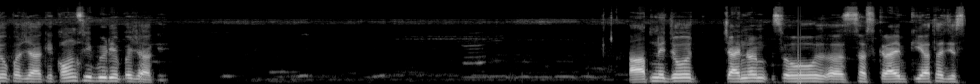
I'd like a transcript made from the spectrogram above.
वीडियो पर जाके, कौन सी वीडियो पर जाके? आपने जो चैनल सब्सक्राइब किया था, जिस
